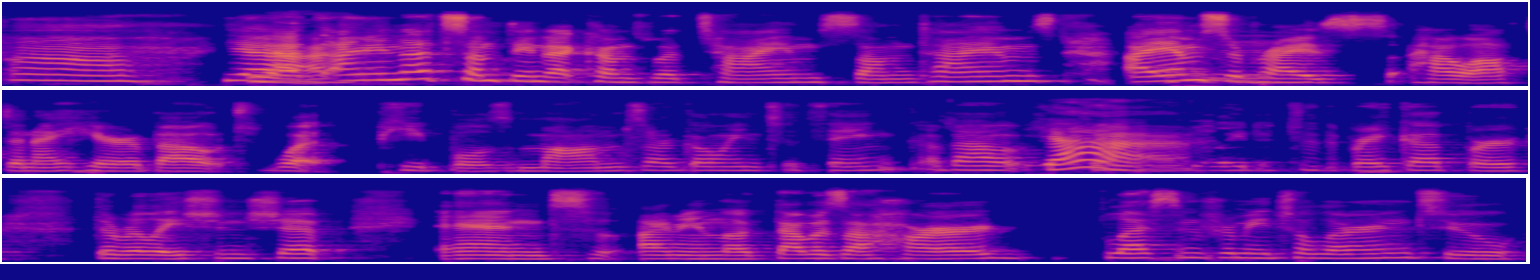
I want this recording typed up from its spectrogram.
Uh, yeah, Yeah. I mean that's something that comes with time sometimes. I am Mhm. surprised how often I hear about what people's moms are going to think about Yeah. related to the breakup or the relationship. And I mean, look, that was a hard lesson for me to learn to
